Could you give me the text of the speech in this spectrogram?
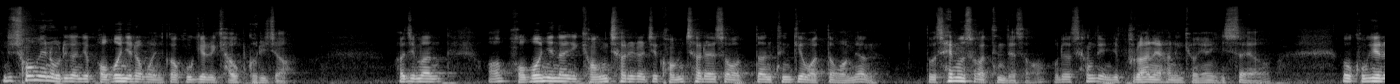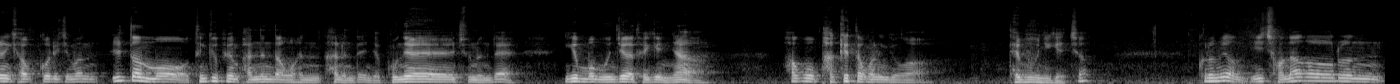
근데 처음에는 우리가 이제 법원이라고 하니까 고개를 갸웃거리죠. 하지만 어, 법원이나 이 경찰이랄지 검찰에서 어떤 등기 왔다고 하면 또 세무서 같은 데서 우리가 상당히 이제 불안해하는 경향이 있어요. 그 고개는 갸웃거리지만 일단 뭐 등기표현 받는다고 한- 하는데 이제 보내주는데 이게 뭐 문제가 되겠냐 하고 받겠다고 하는 경우가 대부분이겠죠. 그러면 이 전화 걸은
